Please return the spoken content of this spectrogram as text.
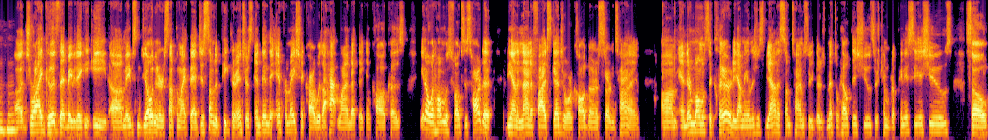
mhm. uh, dry goods that maybe they could eat, uh, maybe some deodorant or something like that, just something to pique their interest. And then the information card with a hotline that they can call. Because, you know, with homeless folks, it's hard to be on a nine to five schedule or call during a certain time. Um, and their moments of clarity, I mean, let's just be honest, sometimes there's mental health issues, there's chemical dependency issues. So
